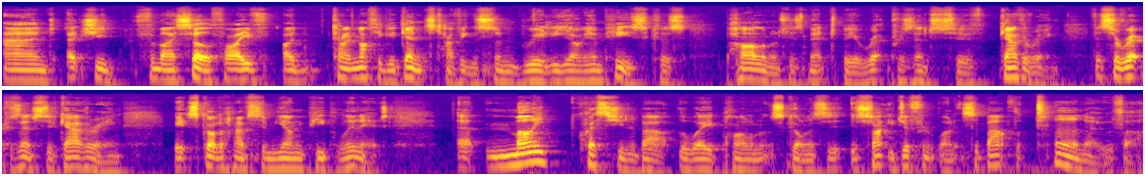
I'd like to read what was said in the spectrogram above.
And actually, for myself, I've I'm kind of nothing against having some really young MPs because Parliament is meant to be a representative gathering. If it's a representative gathering, it's got to have some young people in it. Uh, my question about the way Parliament's gone is a slightly different one. It's about the turnover.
